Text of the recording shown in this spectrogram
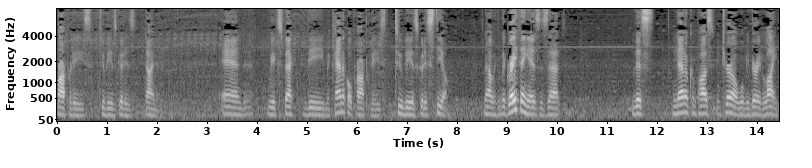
properties to be as good as diamond. And we expect the mechanical properties to be as good as steel. Now, the great thing is, is that this nanocomposite material will be very light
